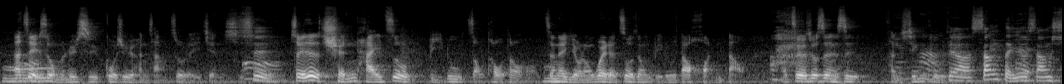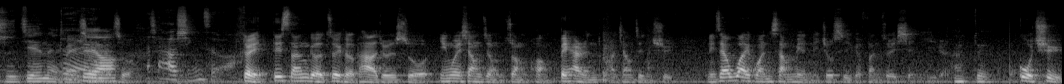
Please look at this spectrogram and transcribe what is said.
那这也是我们律师过去很常做的一件事。是，所以这个全台做笔录走透透，真的有人为了做这种笔录到环岛，那这个就真的是。很辛苦的，对啊，伤本又伤时间呢。对，对啊，而且还有行者啊。对，第三个最可怕的就是说，因为像这种状况，被害人款项进去，你在外观上面，你就是一个犯罪嫌疑人。啊，对。过去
